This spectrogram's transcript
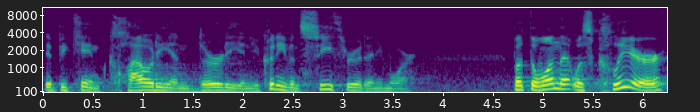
It became cloudy and dirty, and you couldn't even see through it anymore. But the one that was clear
